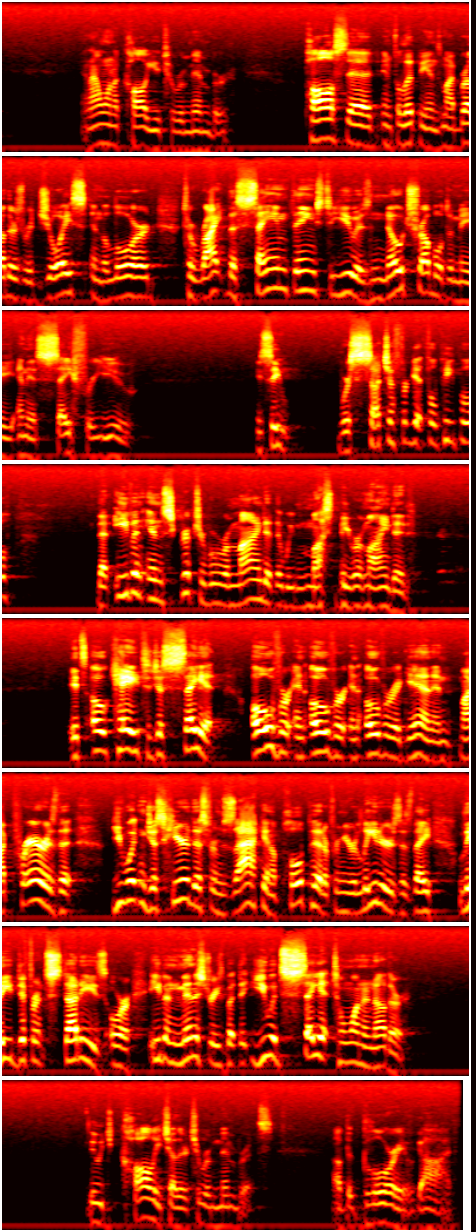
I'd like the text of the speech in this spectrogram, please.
And I want to call you to remember. Paul said in Philippians, My brothers, rejoice in the Lord. To write the same things to you is no trouble to me and is safe for you. You see, we're such a forgetful people that even in Scripture, we're reminded that we must be reminded. It's okay to just say it over and over and over again. And my prayer is that you wouldn't just hear this from Zach in a pulpit or from your leaders as they lead different studies or even ministries, but that you would say it to one another. That would call each other to remembrance of the glory of God.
